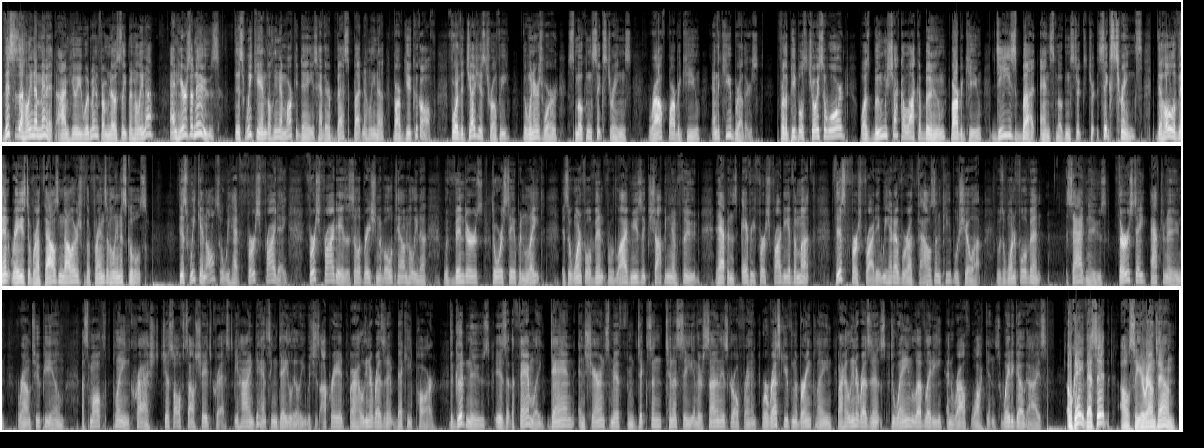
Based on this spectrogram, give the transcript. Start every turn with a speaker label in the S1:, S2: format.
S1: This is a Helena Minute. I'm Hewy Woodman from No Sleep in Helena, and here's the news. This weekend, the Helena Market Days had their Best Butt in Helena barbecue cook-off. For the Judges Trophy, the winners were Smoking Six Strings, Ralph Barbecue, and the Q Brothers. For the People's Choice Award was Boom Shakalaka Boom Barbecue, Dee's Butt, and Smoking Six Strings. The whole event raised over $1,000 for the Friends of Helena Schools. This weekend also we had First Friday. First Friday is a celebration of Old Town Helena with vendors, stores stay open late. It's a wonderful event for live music, shopping, and food. It happens every first Friday of the month. This first Friday we had over a thousand people show up. It was a wonderful event. Sad news. Thursday afternoon around 2 p.m., a small plane crashed just off South Shades Crest behind Dancing Daylily, which is operated by Helena resident Becky Parr. The good news is that the family, Dan and Sharon Smith from Dickson, Tennessee, and their son and his girlfriend were rescued from the burning plane by Helena residents Dwayne Lovelady and Ralph Watkins. Way to go, guys. Okay, that's it. I'll see you around town.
